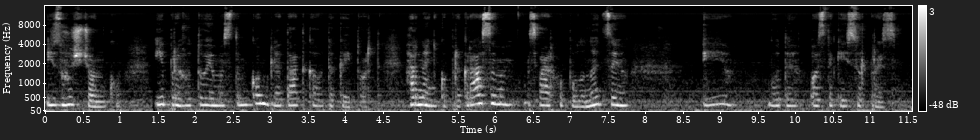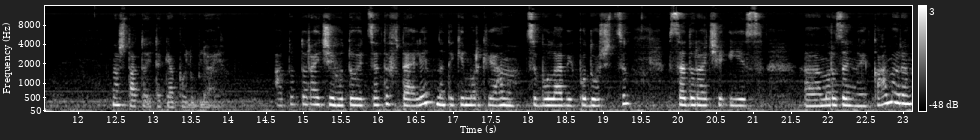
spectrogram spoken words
і згущенку. І приготуємо з тимком для татка отакий торт. Гарненько прикрасимо зверху полуницею, і буде ось такий сюрприз. Наш тато і таке полюбляє. А тут, до речі, готуються тефтелі на такій морквяно-цибулевій подушці. Все, до речі, із е, морозильної камери.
